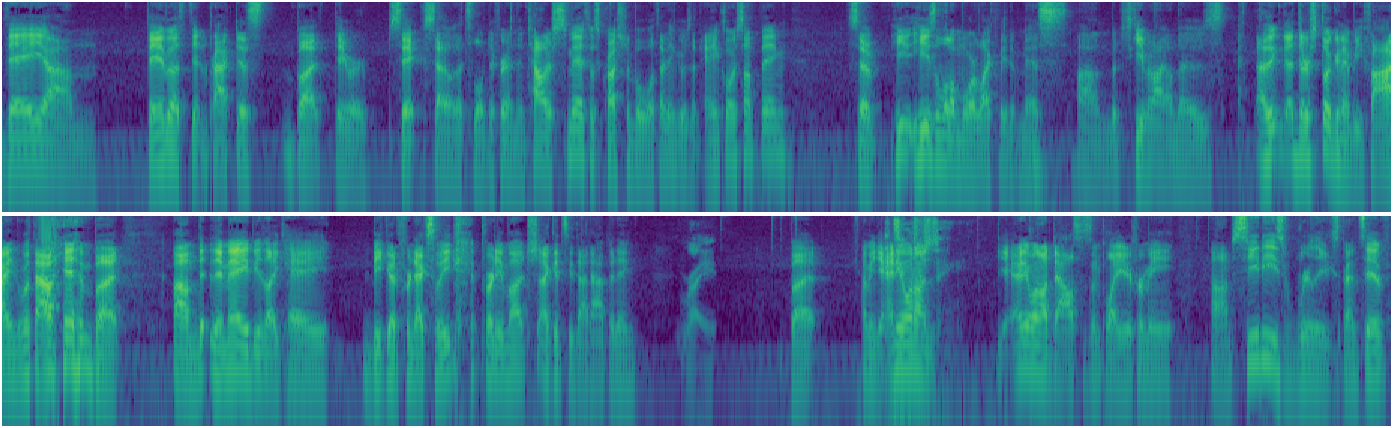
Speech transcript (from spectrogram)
They um, they both didn't practice, but they were sick, so that's a little different. And then Tyler Smith was questionable with I think it was an ankle or something, so he he's a little more likely to miss. Um, but just keep an eye on those. I think they're still going to be fine without him, but um, they, they may be like, hey, be good for next week. Pretty much, I could see that happening. Right. But I mean, yeah, It's anyone on yeah, anyone on Dallas is in play here for me. Um, CeeDee's really expensive,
